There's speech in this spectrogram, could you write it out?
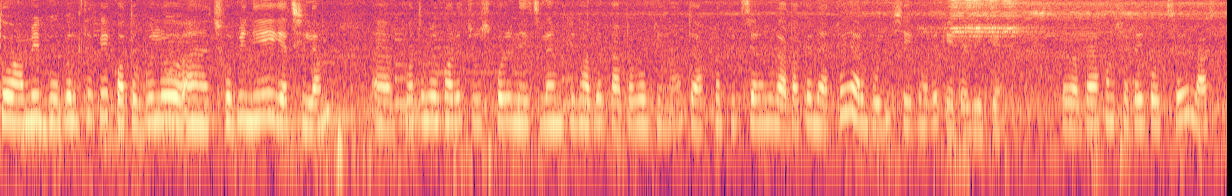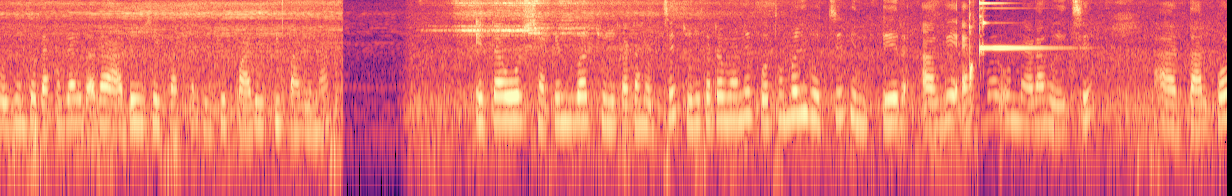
তো আমি গুগল থেকে কতগুলো ছবি নিয়েই গেছিলাম। প্রথমে ঘরে চুজ করে নিয়েছিলাম কীভাবে কাটাবো কিনা। তো একটা পিকচার আমি দাদাকে দেখাই আর বলি সেইভাবে কেটে দিতে। তো দাদা এখন সেটাই করছে। লাস্ট পর্যন্ত দেখা যাক দাদা আদৌ সেই কাটটা দিতে পারে কি পারে না। এটা ওর সেকেন্ডবার চুল কাটা হচ্ছে। চুল কাটা মানে প্রথমবারই হচ্ছে, কিন্তু এর আগে একবার ওর ন্যাড়া হয়েছে আর তারপর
